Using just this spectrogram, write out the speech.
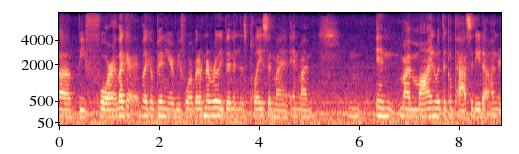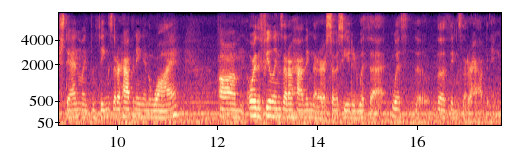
uh, before. Like I, like I've been here before, but I've never really been in this place in my in my in my mind with the capacity to understand like the things that are happening and why um, or the feelings that I'm having that are associated with that, with the, the things that are happening,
